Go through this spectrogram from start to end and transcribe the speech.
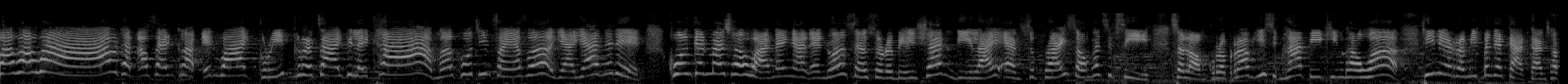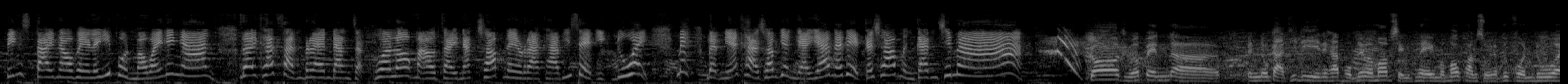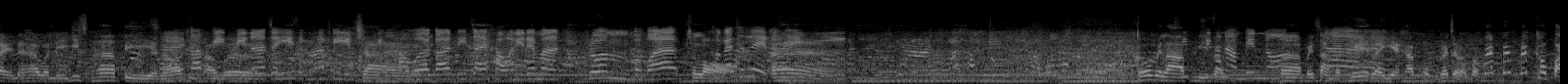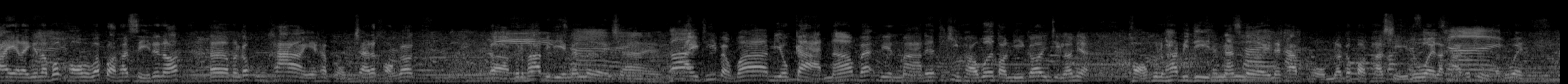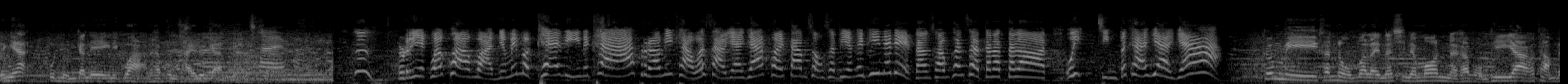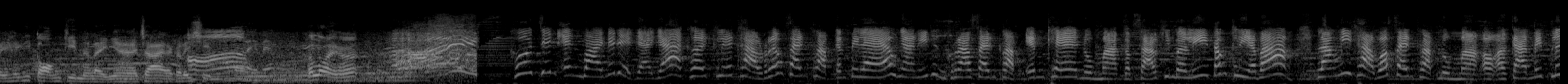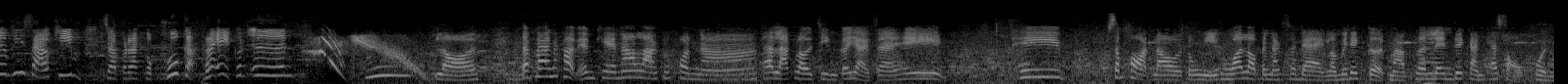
ว้าวว้าวว้าวทำเอาแฟนคลับ NY กรี๊ดกระจายไปเลยค่ะ เมื่อคู่จิ้น Forever ยาย่าณเดชน์ควงกันมาโชว์หวานในงาน Annual Cell Celebration Delight and Surprise 2014 ฉลองครบรอบ 25 ปี King Power ที่เนรมิตบรรยากาศการช้อปปิ้งสไตล์นอร์เวย์และญี่ปุ่นมาไว้ในงาน โดยคัดสรรแบรนด์ดังจากทั่วโลกมาเอาใจนักช็อปในราคาพิเศษอีกด้วยแม่แบบนี้ค่ะช็อปอย่างยาย่าณเดชน์ก็ชอบเหมือนกันใช่ไหม ก็ถือว่าเป็นเอ่อเป็นโอกาสที่ดีนะครับ ผมได้มามอบเสียงเพลงมามอบความสุขกับทุกคนด้วยนะฮะวันนี้ 25 ปีอะใช่เนาะก็ King ปี Power ปีหน้าจะ 25 ปีของ ใช่ King Power ก็ดีใจค่ะวันนี้ได้มาร่วมแบบว่าฉลอง congratulate อะไรอย่างนี้ ลาที่มีที่แบสบนามบินเนาะเออไปต่างประเทศอะไรเงี้ยครับผมก็จะแบบว่าแป๊บแป๊บแป๊บเข้าไปอะไรเงี้ยแล้วเพราะของแบบว่าปลอดภาษีด้วยเนาะเออมันก็คุ้มค่าอย่างเงี้ยครับผมใช่แล้วของก็เอ่อคุณภาพดีๆทั้งนั้นเลยใช่ก็ ใครที่แบบว่ามีโอกาสนะแวะเวียนมาเนี่ยที่ King Power ตอนนี้ก็จริงๆแล้วเนี่ยของคุณภาพดีๆทั้งนั้นเลยนะครับผมแล้วก็ปลอดภาษีด้วยราคาก็ถูกกว่าด้วย อย่างเงี้ยอุดหนุนกันเองดีกว่านะครับคนไทยด้วยกันนะ ใช่ค่ะ เรียกว่าความหวานยังไม่หมดแค่นี้นะคะ เพราะมีข่าวว่าสาวยายาคอยตามส่งเสบียงให้พี่ณเดชน์ตอนซ้อมคอนเสิร์ตตลอดตลอดๆอุ๊ย จริงปะคะยายา ก็ มีขนมอะไรนะชินนามอนนะครับผมที่ย่าเขาทำไปให้พี่กองกินอะไรเงี้ยฮะใช่แล้วก็ได้ชิมอ๋ออร่อยฮะ คู่จิ้น NY ณเดชน์ยายาเคยเคลียร์ข่าวเรื่องแฟนคลับกันไปแล้ว งานนี้ถึงคราวแฟนคลับ MK หนุ่มหมากกับสาวคิมเบอร์รี่ต้องเคลียร์บ้าง หลังมีข่าวว่าแฟนคลับหนุ่มหมากออกอาการไม่ปลื้มที่สาวคิม จะประกบคู่กับพระเอกคนอื่น หรอ แต่แฟนคลับ MK น่ารักทุกคนนะ ถ้ารักเราจริงก็อยากจะให้ให้ สปอร์ตเราตรงนี้เพราะว่าเราเป็นนักแสดงเราไม่ได้เกิดมาเพื่อเล่นด้วยกันแค่สองคน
